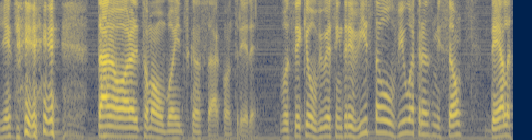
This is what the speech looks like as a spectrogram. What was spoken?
Gente, tá na hora de tomar um banho e descansar, Contreira. Você que ouviu essa entrevista, ouviu a transmissão dela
